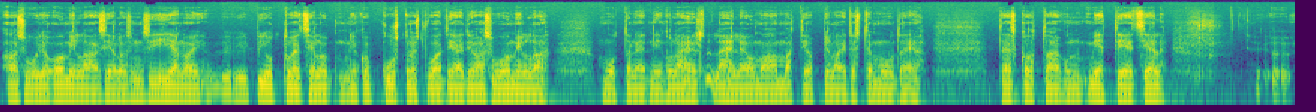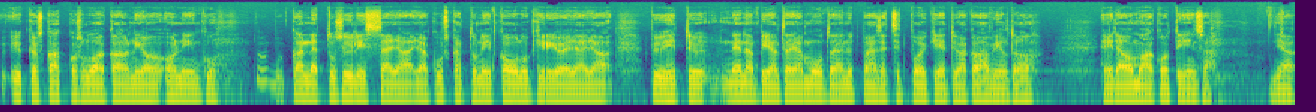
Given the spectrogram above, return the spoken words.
asuu jo omillaan. Siellä on sellaisia hienoja juttuja, että siellä on niin 16-vuotiaat jo asuu omillaan, muuttaneet niin lähelle, lähelle omaa ammattioppilaitosta ja muuta. Ja tässä kohtaa, kun miettii, että siellä ykkös-kakkosluokalla niin on, on niin kuin kannettu sylissä ja, ja kuskattu niitä koulukirjoja ja pyyhitty nenänpieltä ja muuta ja nyt pääset sitten poikien kahvilta heidän omaa kotiinsa ja,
